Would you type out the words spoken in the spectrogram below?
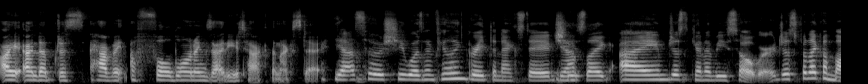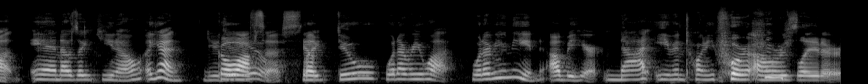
I end up just having a full blown anxiety attack the next day. Yeah, so she wasn't feeling great the next day. And Yep. she's like, I'm just going to be sober just for like a month. And I was like, you know, again, You go off, you. sis. Yep. Like, do whatever you want. Whatever you need, I'll be here. Not even 24 hours later.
